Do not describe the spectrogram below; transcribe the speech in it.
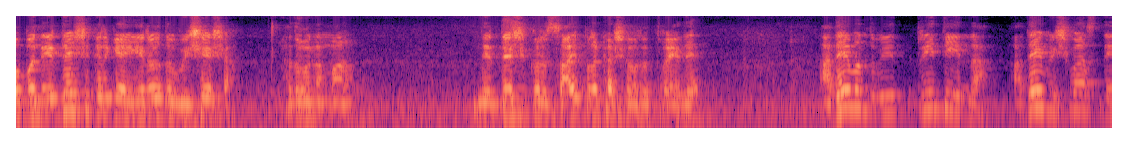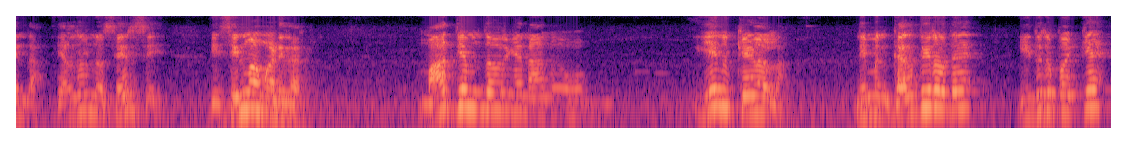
ಒಬ್ಬ ನಿರ್ದೇಶಕರಿಗೆ ಇರೋದು ವಿಶೇಷ. ಅದು ನಮ್ಮ ನಿರ್ದೇಶಕರು ಸಾಯಿ ಪ್ರಕಾಶ್ ಅವ್ರ ಹತ್ರ ಇದೆ. ಅದೇ ಒಂದು ಪ್ರೀತಿಯಿಂದ, ಅದೇ ವಿಶ್ವಾಸದಿಂದ ಎಲ್ಲರನ್ನು ಸೇರಿಸಿ ಈ ಸಿನಿಮಾ ಮಾಡಿದ್ದಾರೆ. ಮಾಧ್ಯಮದವರಿಗೆ ನಾನು ಏನು ಕೇಳಲ್ಲ. ನಿಮ್ಮನ್ನು ಕರೆದಿರೋದೇ ಇದ್ರ ಬಗ್ಗೆ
